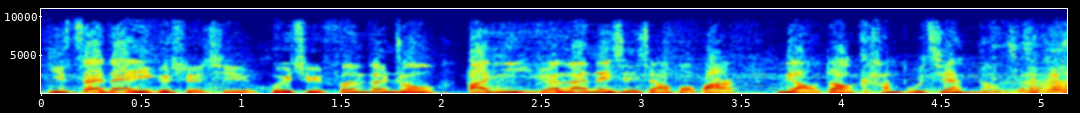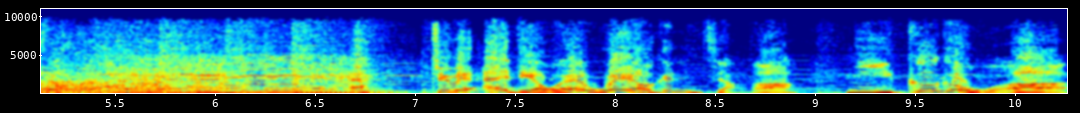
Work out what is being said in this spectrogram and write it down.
你再待一个学期，回去分分钟把你原来那些小伙伴秒到看不见呢。哎，这位艾迪，我也我也要跟你讲啊，你哥哥我，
